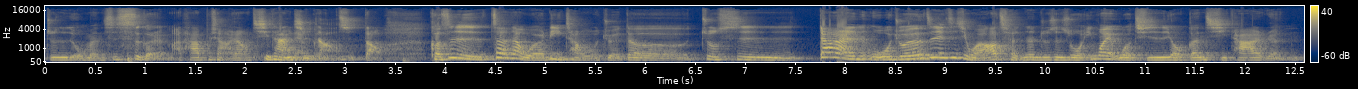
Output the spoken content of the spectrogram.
就是我们是四个人嘛，他不想要让其他人知道。知道。可是站在我的立场，我觉得就是。当然，我觉得这件事情我要承认，就是说，因为我其实有跟其他人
